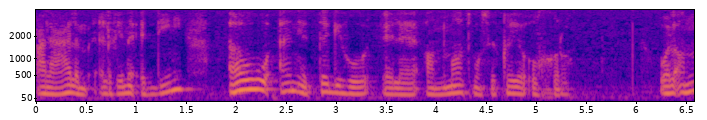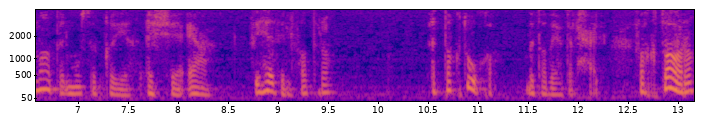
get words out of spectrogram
على عالم الغناء الديني أو أن يتجهوا إلى أنماط موسيقية أخرى. والأنماط الموسيقية الشائعة في هذه الفترة التقطوقة بطبيعة الحال. فاختار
